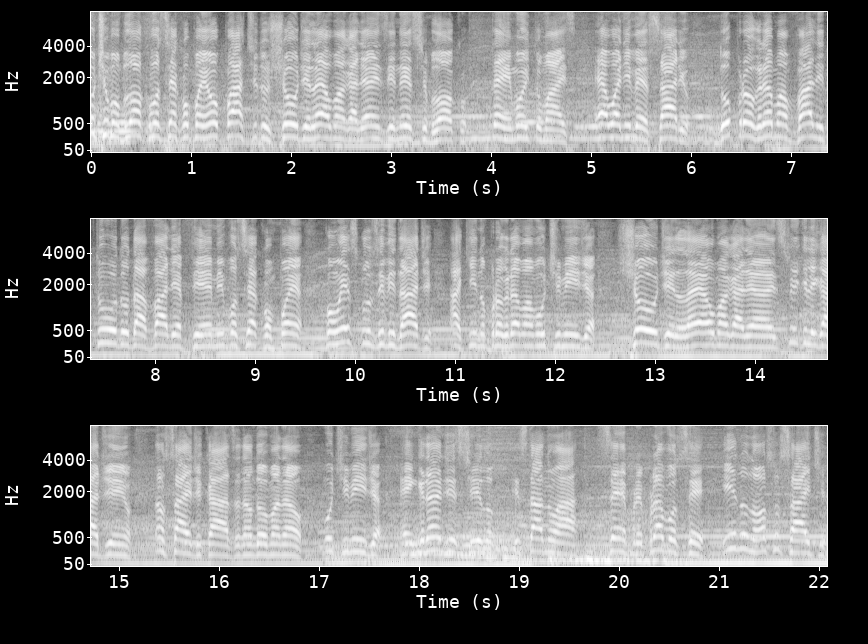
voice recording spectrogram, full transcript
último bloco você acompanhou parte do show de Léo Magalhães e neste bloco tem muito mais. É o aniversário do programa Vale Tudo da Vale FM. Você acompanha com exclusividade aqui no programa Multimídia. Show de Léo Magalhães. Fique ligadinho, não saia de casa, não durma não. Multimídia em grande estilo está no ar sempre para você e no nosso site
